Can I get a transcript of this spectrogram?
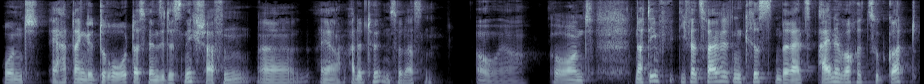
und er hat dann gedroht, dass wenn sie das nicht schaffen, äh, ja, alle töten zu lassen. Oh ja. Und nachdem die verzweifelten Christen bereits eine Woche zu Gott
